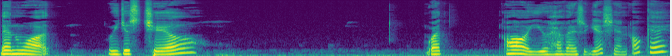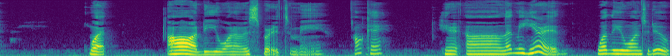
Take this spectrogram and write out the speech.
Then what? We just chill? What? Oh, you have any suggestion? Okay. What? Oh, do you want to whisper it to me? Okay. Here, uh, let me hear it. What do you want to do?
